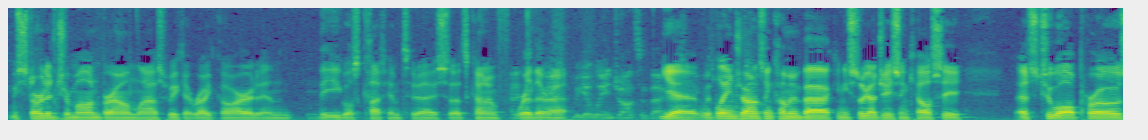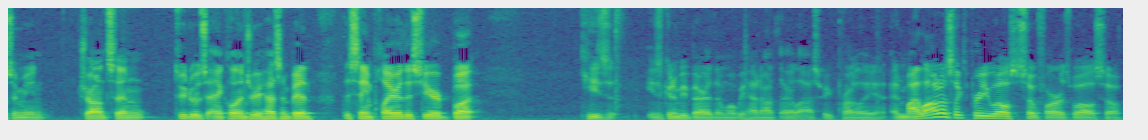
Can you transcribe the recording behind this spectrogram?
we started Jamon Brown last week at right guard, and the Eagles cut him today, so that's kind of where they're we at. get, We get Lane Johnson back. Yeah, with. Lane Johnson coming back, and you still got Jason Kelce. That's two All Pros. I mean, Johnson, due to his ankle injury, hasn't been the same player this year, but he's he's going to be better than what we had out there last week, probably. And Milano's looked pretty well so far as well. So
